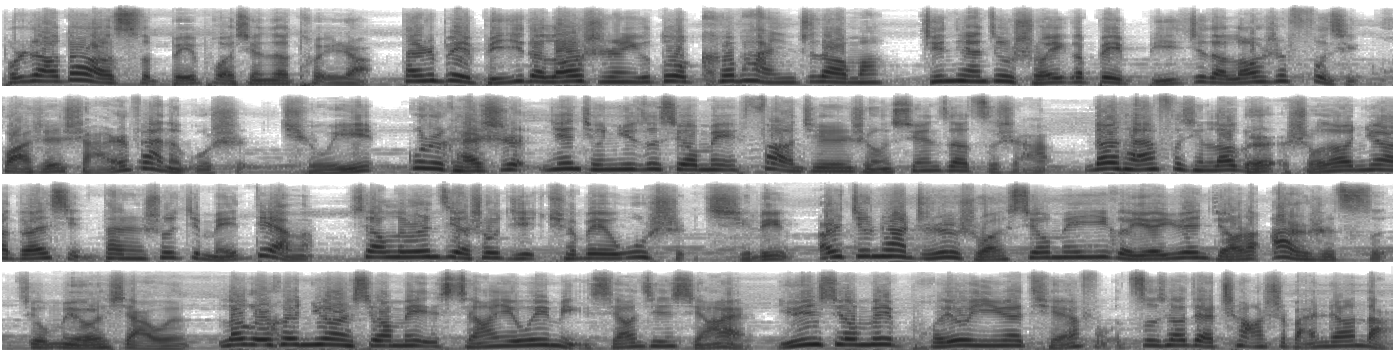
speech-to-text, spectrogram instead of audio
不知道多少次被迫选择退让。但是被逼急的老实人有多可怕，你知道吗？今天就说一个被逼急的老实父亲化身杀人犯的故事。蚯蚓。故事开始，年轻女子小美放弃人生，选择自杀。老摊父亲老根儿收到女儿短信，但是手机没电了，向路人借手机，却被无视欺凌。而警察只是说小美一个月远交了二十次，就没有了下文。老根儿和女儿小美相依为命，相亲相爱。因为小美颇有音乐天赋，自小在唱诗班长大。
